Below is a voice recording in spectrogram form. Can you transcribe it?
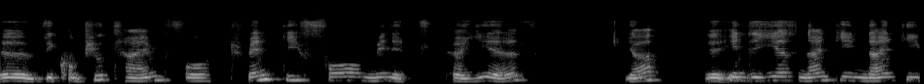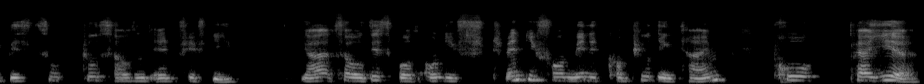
uh, the compute time for 24 minutes per year, yeah, uh, in the years 1990 to 2050. Yeah, so this was only 24 minute computing time pro, per year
